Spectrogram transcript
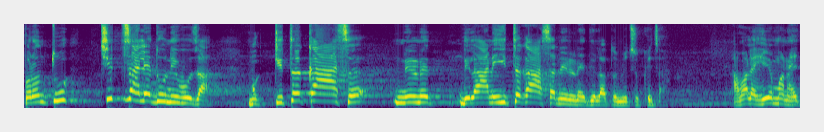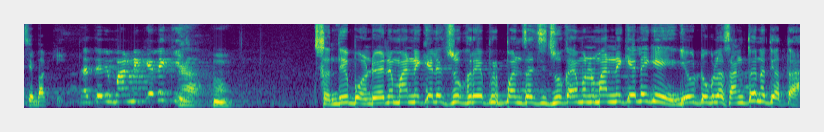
परंतु चित झाल्या दोन्ही भुजा. मग तिथं का असं निर्णय दिला आणि इथं का असा निर्णय दिला तुम्ही चुकीचा? आम्हाला हे म्हणायचे बाकी. त्यांनी मान्य केले की. संदीप बोंडवेने मान्य केले चूक रे पंचाची चूक आहे म्हणून मान्य केले की? युट्यूबला सांगतोय ना ते आता.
